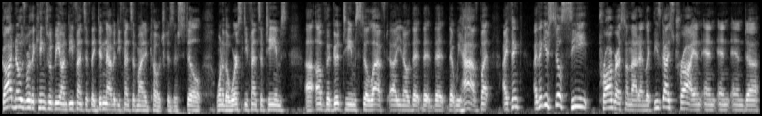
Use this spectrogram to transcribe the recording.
God knows where the Kings would be on defense if they didn't have a defensive minded coach because they're still one of the worst defensive teams uh, of the good teams still left. Uh, you know that, that that that we have, but I think I think you still see progress on that end. Like these guys try, and and and and uh,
